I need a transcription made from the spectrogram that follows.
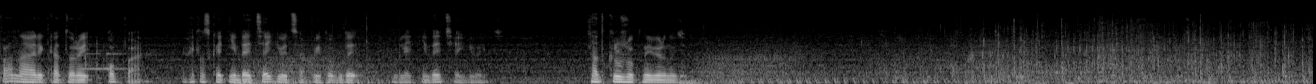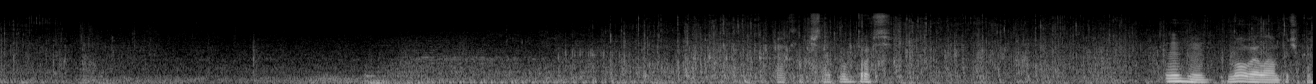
фонарик, который... Опа. Хотел сказать, не дотягивается, а по итогу... До... Блять, не дотягивается. Надо кружок навернуть. брось. Угу, новая лампочка.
